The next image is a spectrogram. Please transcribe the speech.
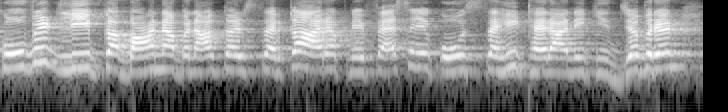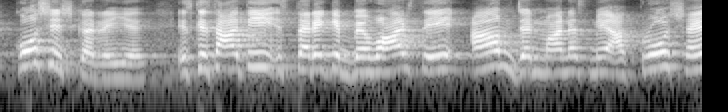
कोविड लीव का बहाना बनाकर सरकार अपने फैसले को सही ठहराने की जबरन कोशिश कर रही है। इसके साथ ही इस तरह के व्यवहार से आम जनमानस में आक्रोश है।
